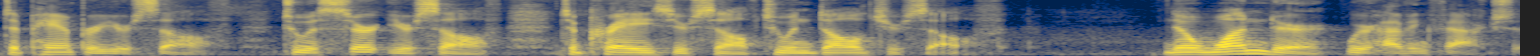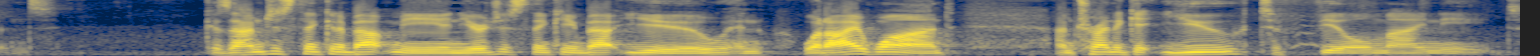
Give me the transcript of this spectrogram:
to pamper yourself, to assert yourself, to praise yourself, to indulge yourself. No wonder we're having factions. Because I'm just thinking about me and you're just thinking about you and what I want. I'm trying to get you to feel my needs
